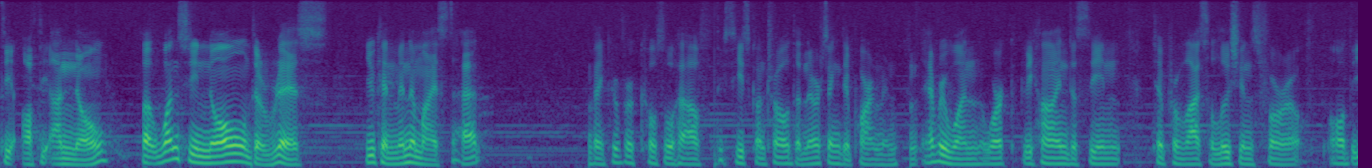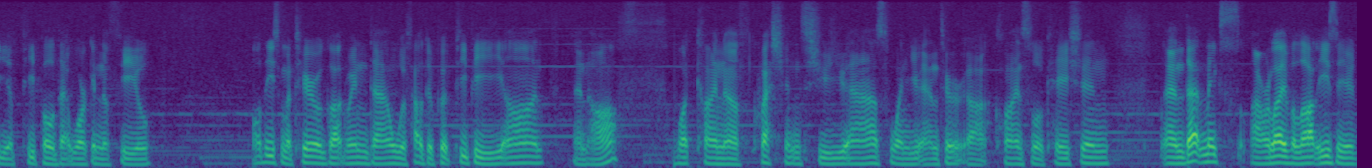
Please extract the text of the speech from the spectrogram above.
the, of the unknown, but once you know the risks, you can minimize that. Vancouver Coastal Health, Disease Control, the nursing department, everyone work behind the scene to provide solutions for all the people that work in the field. All these material got written down with how to put PPE on and off, what kind of questions should you ask when you enter a client's location, and that makes our life a lot easier.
